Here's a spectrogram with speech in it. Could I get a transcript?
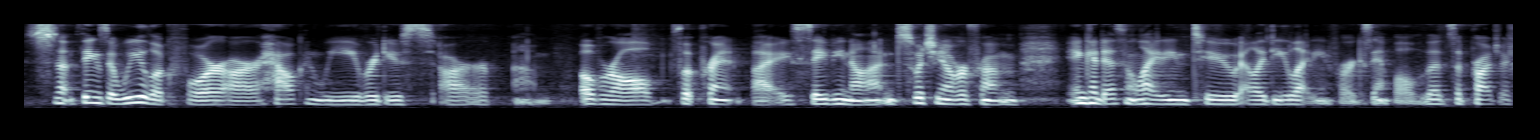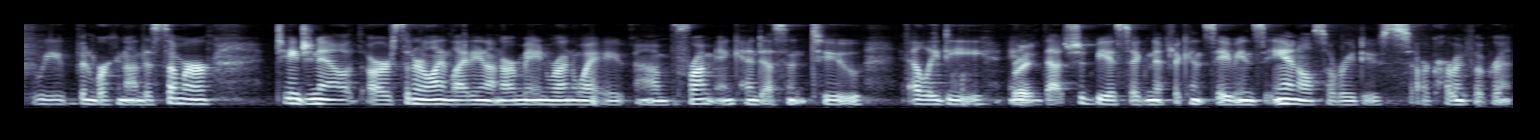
some things that we look for are how can we reduce our um, overall footprint by saving on, switching over from incandescent lighting to LED lighting, for example. That's a project we've been working on this summer, changing out our centerline lighting on our main runway um, from incandescent to LED. Right. And that should be a significant savings and also reduce our carbon footprint.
